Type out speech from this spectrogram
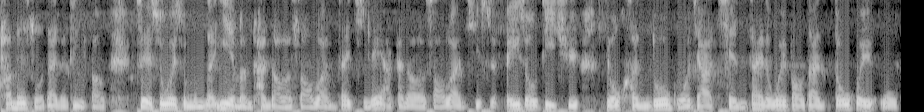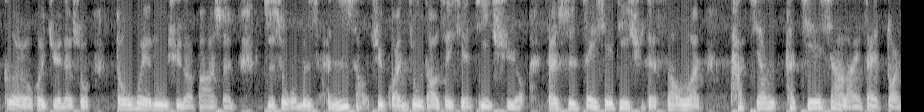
他们所在的地方，这也是为什么我们在也门看到了骚乱，在几内亚看到了骚乱。其实非洲地区有很多国家潜在的未爆弹都会，我个人会觉得说都会陆续的发生，只是我们很少去关注到这些地区哦。但是这些地区的骚乱，它将它接下来在短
